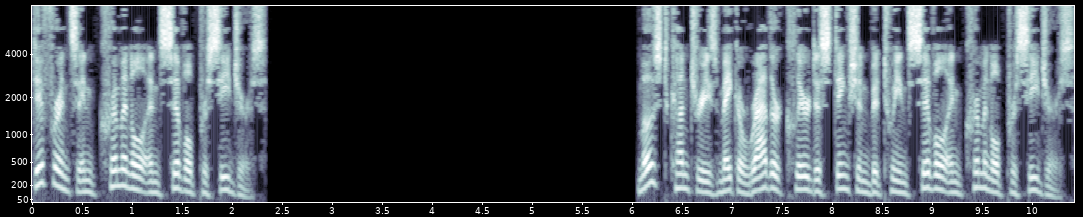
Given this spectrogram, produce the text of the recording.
Difference in criminal and civil procedures Most countries make a rather clear distinction between civil and criminal procedures.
